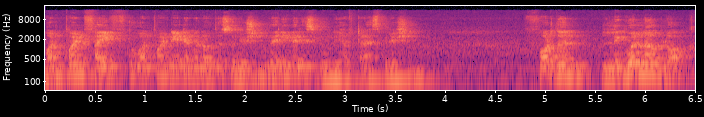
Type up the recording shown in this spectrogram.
1.5 to 1.8 ml of the solution very very slowly after aspiration. For the lingual nerve block,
